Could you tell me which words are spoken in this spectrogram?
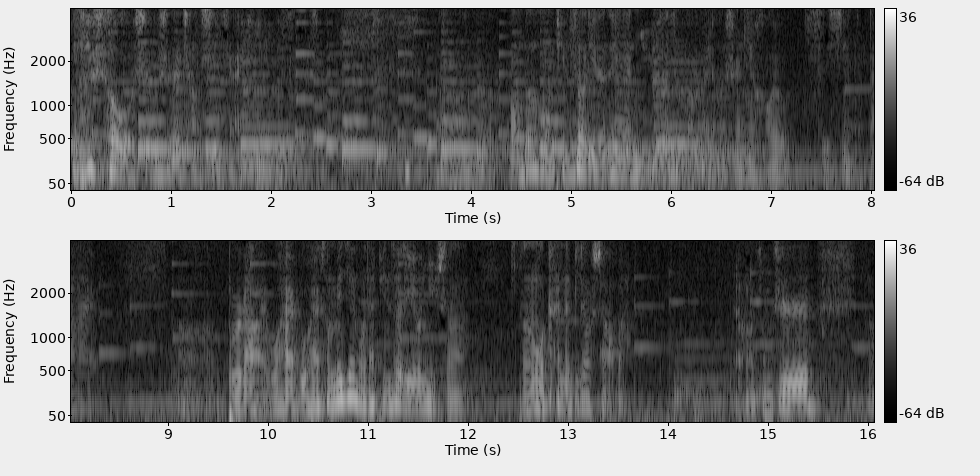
有的时候我时不时的尝试一下，也挺有意思的，是吧？黄奔红评测里的那个女的怎么没了？声音好有磁性，大概啊不知道哎，我还我还从没见过她评测里有女生，可能我看的比较少吧。然后总之，呃，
